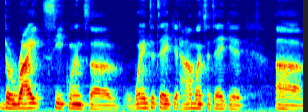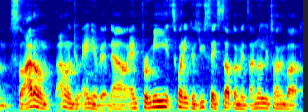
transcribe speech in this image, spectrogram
the right sequence of when to take it, how much to take it. Um, so I don't I don't do any of it now. And for me, it's funny because you say supplements. I know you're talking about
